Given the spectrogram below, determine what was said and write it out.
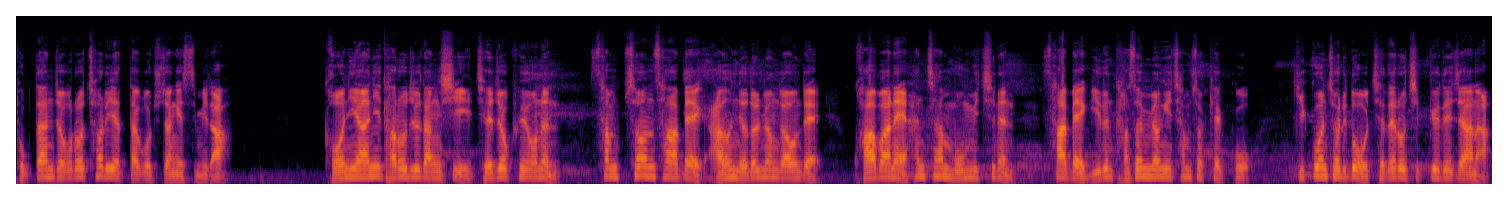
독단적으로 처리했다고 주장했습니다. 건의안이 다뤄질 당시 재적 회원은 3,498명 가운데 과반에 한참 못 미치는 475명이 참석했고 기권 처리도 제대로 집계되지 않아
